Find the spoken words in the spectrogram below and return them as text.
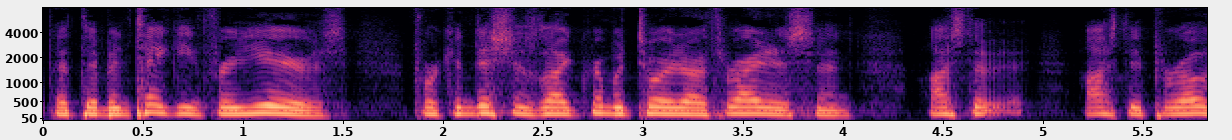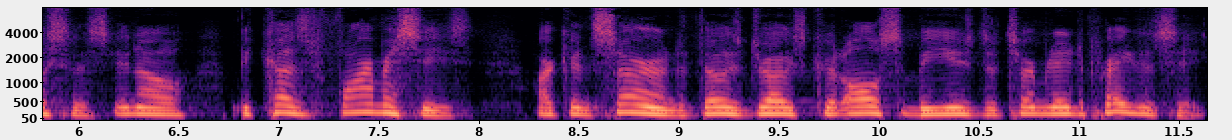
that they've been taking for years for conditions like rheumatoid arthritis and oste- osteoporosis, you know, because pharmacies are concerned that those drugs could also be used to terminate a pregnancy.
